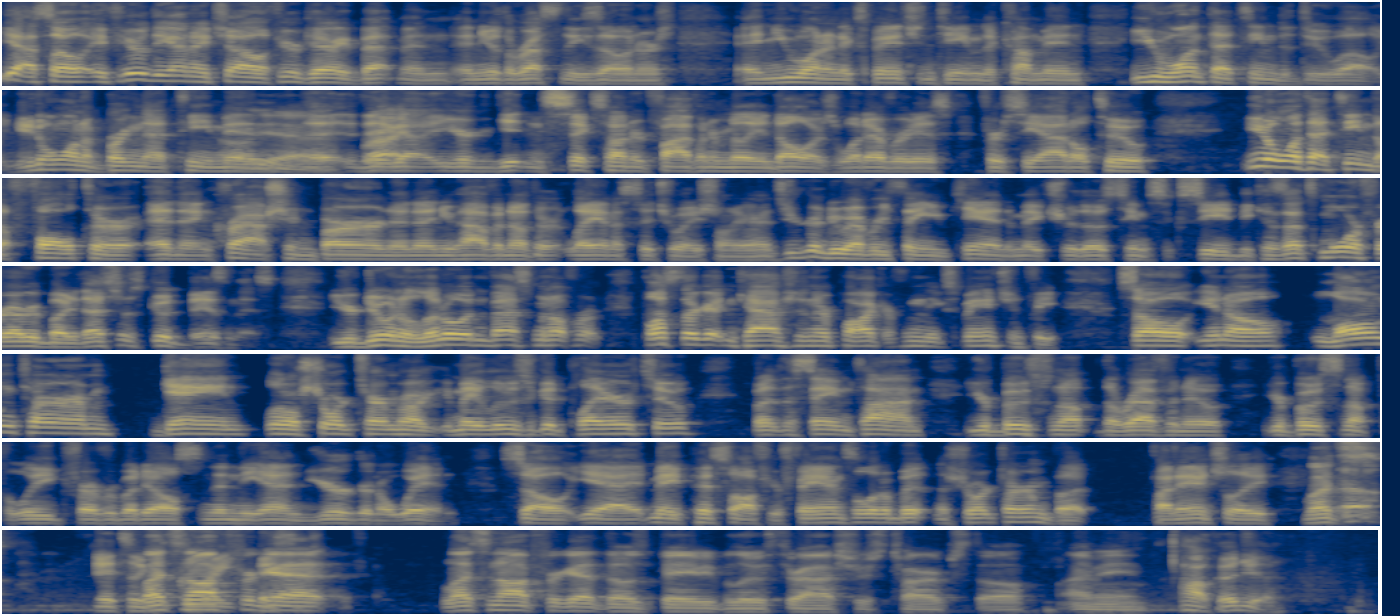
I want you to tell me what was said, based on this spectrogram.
Yeah, so if you're the NHL, if you're Gary Bettman and you're the rest of these owners, and you want an expansion team to come in, you want that team to do well. You don't want to bring that team Oh, in. yeah. uh, they Right. got, you're getting 600, 500 million dollars, whatever it is for Seattle too. You don't want that team to falter and then crash and burn, and then you have another Atlanta situation on your hands. You're going to do everything you can to make sure those teams succeed because that's more for everybody. That's just good business. You're doing a little investment up front, plus they're getting cash in their pocket from the expansion fee. So you know, long term gain, a little short term hurt. You may lose a good player or two, but at the same time, you're boosting up the revenue, you're boosting up the league for everybody else, and in the end, you're going to win. So yeah, it may piss off your fans a little bit in the short term, but financially, Let's Yeah. it's a let's not forget business. let's not forget those baby blue thrashers tarps though. I mean How could you?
